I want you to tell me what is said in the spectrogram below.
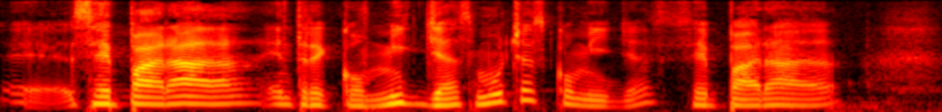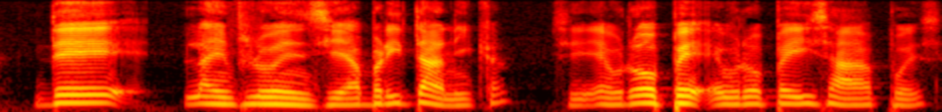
eh, separada, entre comillas, muchas comillas, separada de la influencia británica, ¿sí? Europe- europeizada, pues.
